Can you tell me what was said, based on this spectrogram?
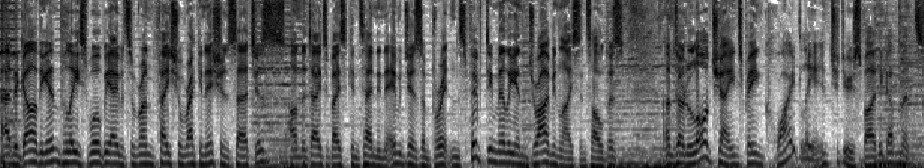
Uh, the Guardian police will be able to run facial recognition searches on the database containing images of Britain's 50 million driving licence holders under a law change being quietly introduced by the government.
